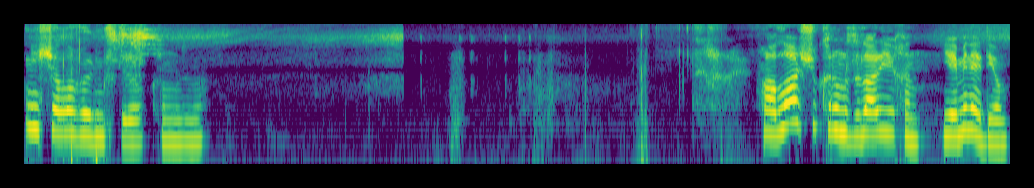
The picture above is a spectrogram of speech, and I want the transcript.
İnşallah ölmüştür o kırmızı. Allah şu kırmızıları yıkın. Yemin ediyorum.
